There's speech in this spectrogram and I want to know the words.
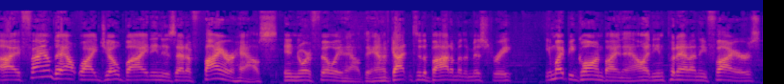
I found out why Joe Biden is at a firehouse in North Philly now, Dan. I've gotten to the bottom of the mystery. He might be gone by now. I didn't put out any fires.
